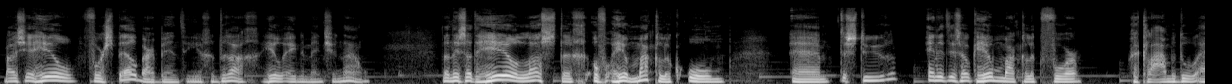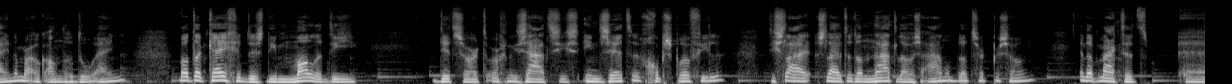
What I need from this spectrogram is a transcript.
Maar als je heel voorspelbaar bent in je gedrag, heel eendimensionaal, dan is dat heel lastig of heel makkelijk om eh, te sturen. En het is ook heel makkelijk voor reclamedoeleinden, maar ook andere doeleinden. Want dan krijg je dus die mallen die dit soort organisaties inzetten, groepsprofielen, die sluiten dan naadloos aan op dat soort personen. En dat maakt het uh,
